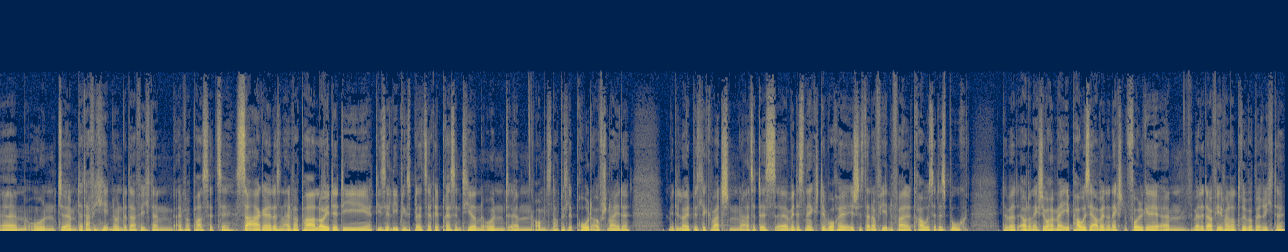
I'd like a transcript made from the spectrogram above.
Ähm, und ähm, da darf ich hin und da darf ich dann einfach ein paar Sätze sagen. Das sind einfach ein paar Leute, die diese Lieblingsplätze repräsentieren und ähm, abends noch ein bisschen Brot aufschneiden, mit den Leuten ein bisschen quatschen. Also das, äh, wenn das nächste Woche ist, ist es dann auf jeden Fall draußen das Buch. Da wird, oder nächste Woche mal eh Pause, aber in der nächsten Folge ähm, werde ich da auf jeden Fall noch drüber berichten.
